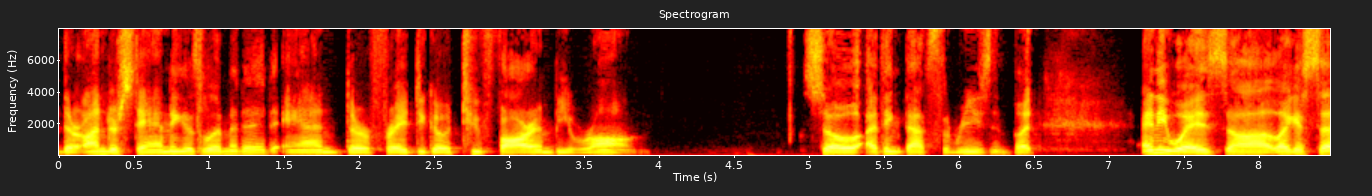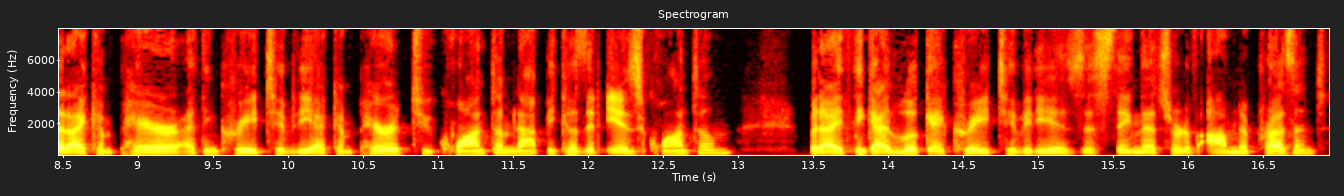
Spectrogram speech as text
their understanding is limited and they're afraid to go too far and be wrong. So I think that's the reason. But anyways, uh, like I said, I compare, I think creativity, I compare it to quantum, not because it is quantum, but I think I look at creativity as this thing that's sort of omnipresent.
